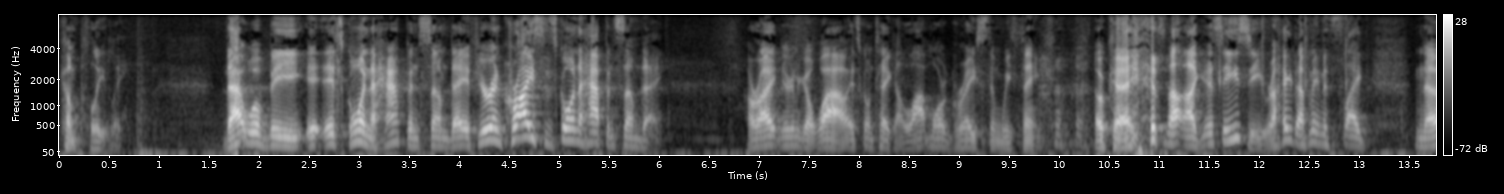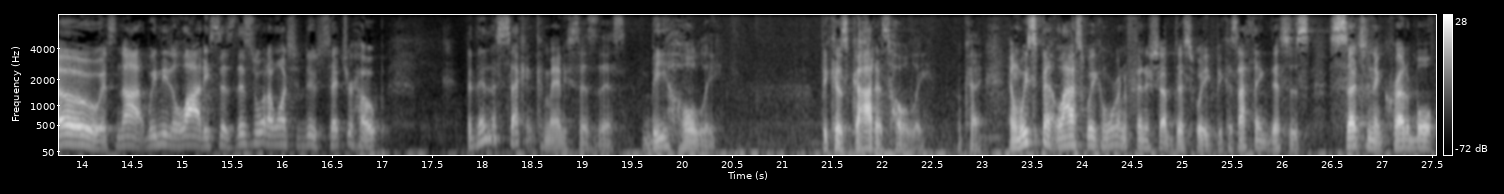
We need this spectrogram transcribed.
completely. That will be, it's going to happen someday. If you're in Christ, it's going to happen someday. All right? You're going to go, wow, it's going to take a lot more grace than we think. Okay? It's not like it's easy, right? I mean, it's like, no, it's not. We need a lot. He says, this is what I want you to do set your hope. But then the second command, he says this be holy because God is holy. Okay? And we spent last week, and we're going to finish up this week because I think this is such an incredible,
